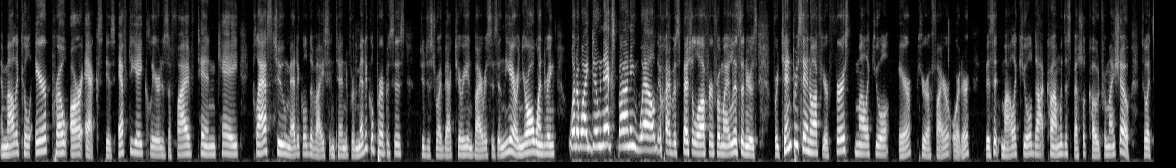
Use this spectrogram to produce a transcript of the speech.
And Molekule Air Pro RX is FDA cleared as a 510K Class 2 medical device intended for medical purposes to destroy bacteria and viruses in the air. And you're all wondering, what do I do next, Bonnie? Well, I have a special offer for my listeners. For 10% off your first Molekule Air Purifier order, visit molekule.com with a special code for my show. So it's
